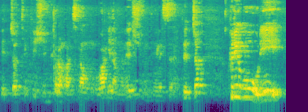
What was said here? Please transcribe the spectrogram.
됐죠? 특히 쉼표랑 같이 나오는 거 확인 한번 해주시면 되겠어요. 됐죠? 그리고 우리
